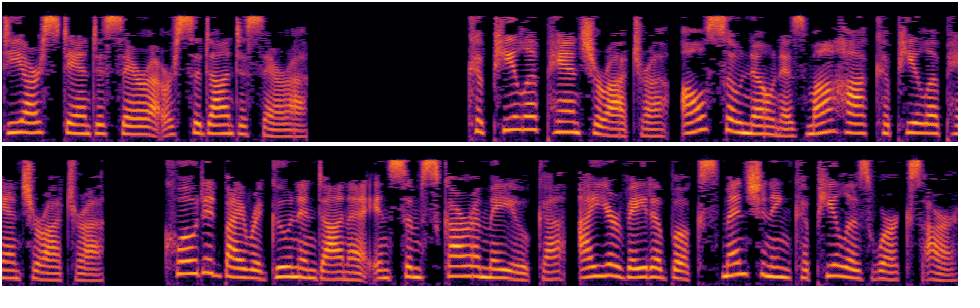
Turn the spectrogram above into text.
Dhyarstantasara or Siddhantasara. Kapila Pancharatra, also known as Maha Kapila Pancharatra. Quoted by Raghunandana in Samskara Mayuka, Ayurveda books mentioning Kapila's works are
